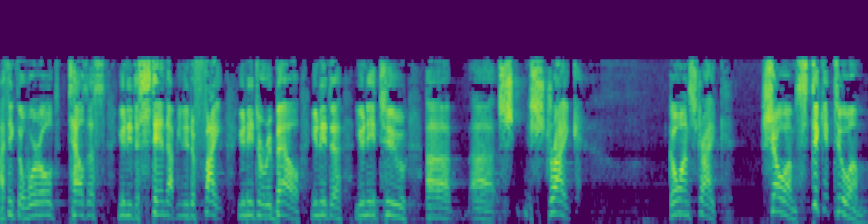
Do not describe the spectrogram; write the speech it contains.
I think the world tells us you need to stand up, you need to fight, you need to rebel, you need to, you need to uh, uh, strike, go on strike, show them, stick it to them.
